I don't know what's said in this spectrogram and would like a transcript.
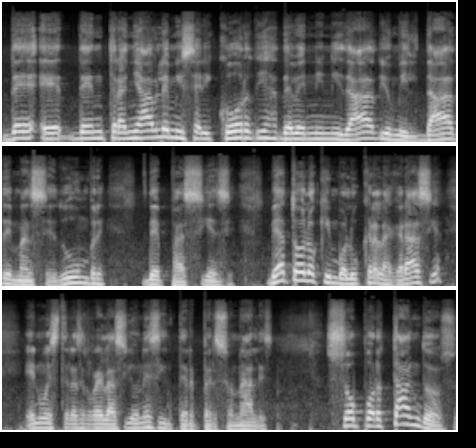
de, eh, de, entrañable misericordia, de benignidad, de humildad, de mansedumbre, de paciencia. Vea todo lo que involucra la gracia en nuestras relaciones interpersonales. Soportándonos,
